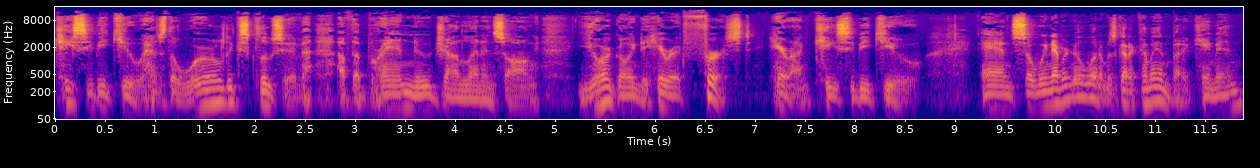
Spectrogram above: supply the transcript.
KCBQ has the world exclusive of the brand new John Lennon song. You're going to hear it first here on KCBQ. And so we never knew when it was going to come in, but it came in.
